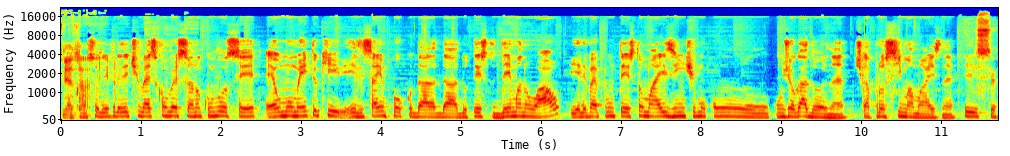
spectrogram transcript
Exato. É como se o livro ele estivesse conversando com você. É o momento que ele sai um pouco da, da do texto de manual e ele vai para um texto mais íntimo com, com o jogador, né? Acho que aproxima mais, né? Isso.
